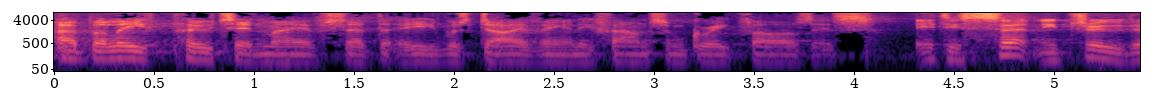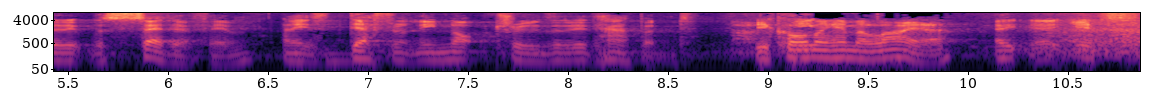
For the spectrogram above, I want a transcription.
I believe Putin may have said that he was diving and he found some Greek vases. It is certainly true that it was said of him, and it's definitely not true that it happened. You're calling him a liar? Uh, uh, It's,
